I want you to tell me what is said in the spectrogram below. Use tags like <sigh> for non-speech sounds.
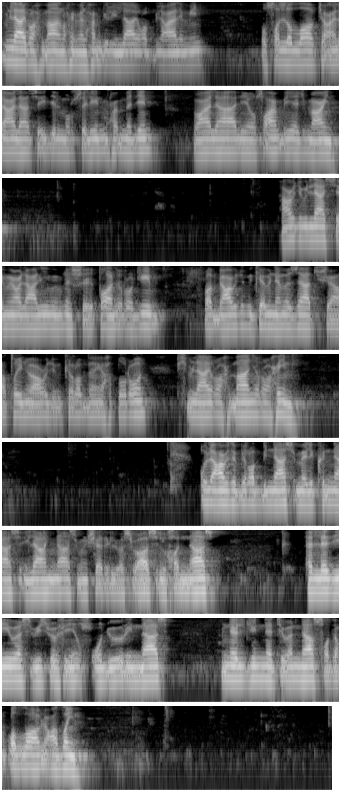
Bismillahirrahmanirrahim. Elhamdülillahi Rabbil alemin. Ve sallallahu teala ala seyyidil murselin Muhammedin ve ala alihi ve sahbihi ecma'in. Euzu billahi semiul alim mineşşeytanirracim. Rabbi euzu bike min hemezatiş şeyatin ve euzu bike rabben yahdurun. Bismillahirrahmanirrahim. قل أعوذ برب الناس ملك الناس إله الناس من شر الوسواس الخناس الذي يوسوس في صدور الناس من الجنة والناس صدق الله العظيم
